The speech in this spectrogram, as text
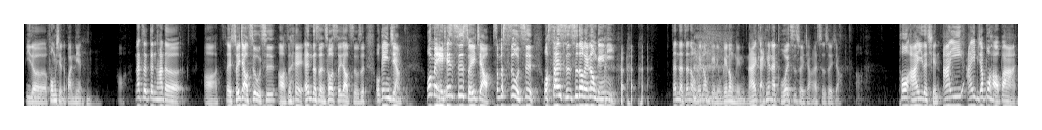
你的风险的观念。嗯哦，那这跟他的啊，对，水饺吃五吃哦，对，Anderson 说水饺吃五吃。我跟你讲，我每天吃水饺，什么十五次，我三十次都可以弄给你。真的真的，我可以弄给你，我可以弄给你。来，改天来普惠吃水饺，来吃水饺啊。偷阿姨的钱，阿姨阿姨比较不好吧？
